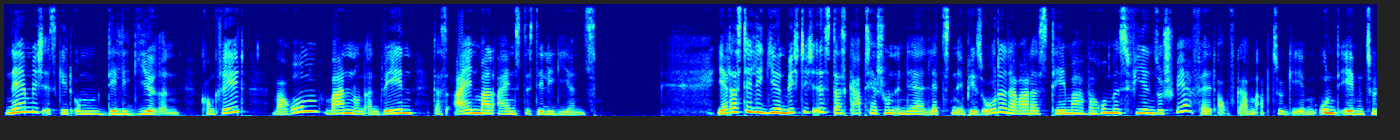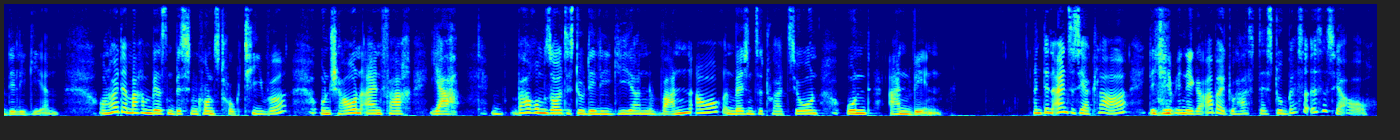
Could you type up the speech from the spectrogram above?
nämlich es geht um Delegieren. Konkret, warum, wann und an wen das Einmaleins des Delegierens. Ja, dass Delegieren wichtig ist, das gab es ja schon in der letzten Episode. Da war das Thema, warum es vielen so schwer fällt, Aufgaben abzugeben und eben zu delegieren. Und heute machen wir es ein bisschen konstruktiver und schauen einfach, ja, warum solltest du delegieren, wann auch, in welchen Situationen und an wen. Denn eins ist ja klar, je weniger Arbeit du hast, desto besser ist es ja auch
